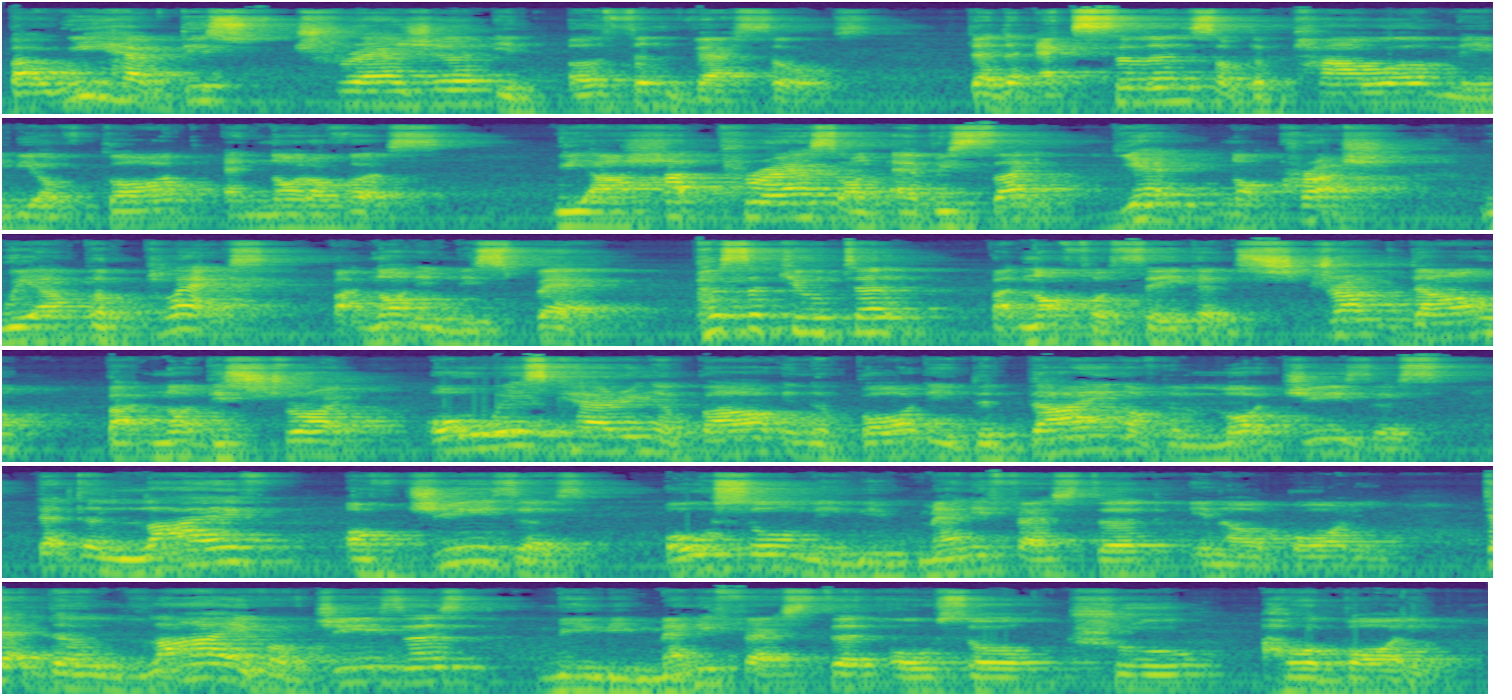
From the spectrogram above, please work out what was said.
But we have this treasure in earthen vessels that the excellence of the power may be of God and not of us. We are hard pressed on every side, yet not crushed. We are perplexed, but not in despair, persecuted, but not forsaken, struck down, but not destroyed, always carrying about in the body the dying of the Lord Jesus, that the life of Jesus also may be manifested in our body. That the life of Jesus may be manifested also through our body.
